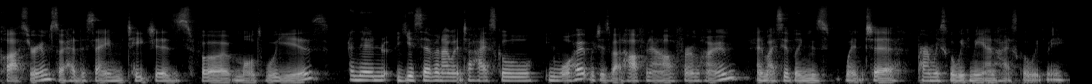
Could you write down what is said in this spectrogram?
classrooms, so I had the same teachers for multiple years. And then year seven, I went to high school in Wauchope, which is about half an hour from home. And my siblings went to primary school with me and high school with me.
